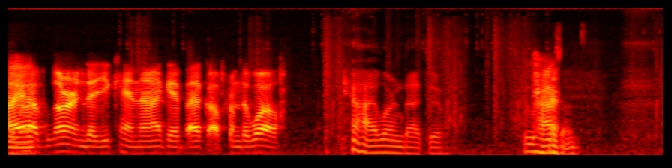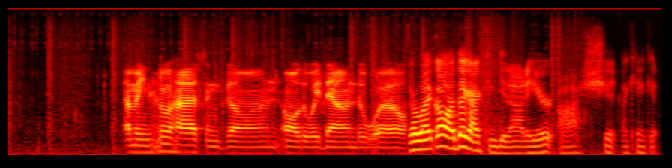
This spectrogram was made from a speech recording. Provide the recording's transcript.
I have learned that you cannot get back up from the well. Yeah, I learned that too. Who hasn't? I mean, who hasn't gone all the way down the well? They're like, oh, I think I can get out of here. Ah, shit, I can't get.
